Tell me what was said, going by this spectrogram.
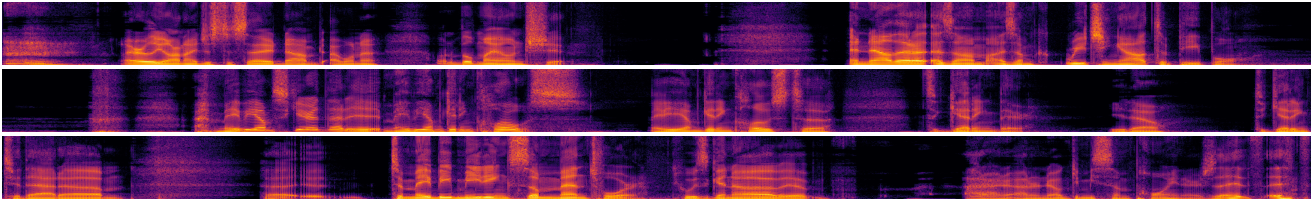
early on, I just decided, no, I want to, I want to build my own shit and now that as I'm as I'm reaching out to people, maybe I'm scared that it maybe I'm getting close. Maybe I'm getting close to to getting there, you know, to getting to that um uh, to maybe meeting some mentor who's gonna uh, I don't, I don't know, give me some pointers. It's it's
